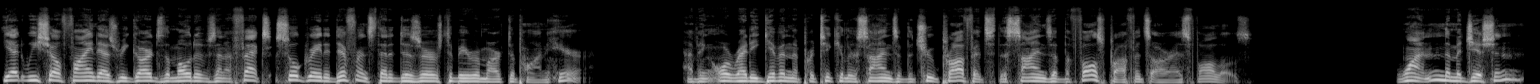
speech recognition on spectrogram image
yet we shall find as regards the motives and effects so great a difference that it deserves to be remarked upon here. Having already given the particular signs of the true prophets, the signs of the false prophets are as follows 1. The magician,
